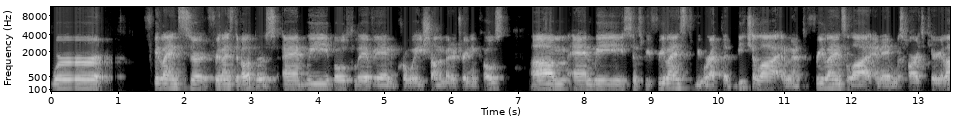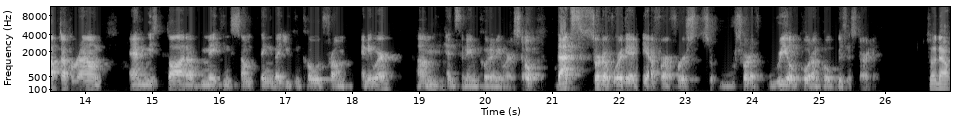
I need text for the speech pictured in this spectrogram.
were freelance freelance developers, and we both live in Croatia on the Mediterranean coast. Um, and we, since we freelanced, we were at the beach a lot, and we had to freelance a lot, and it was hard to carry a laptop around. And we thought of making something that you can code from anywhere, um, mm. hence the name Code Anywhere. So that's sort of where the idea for our first sort of real quote unquote business started. So now,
